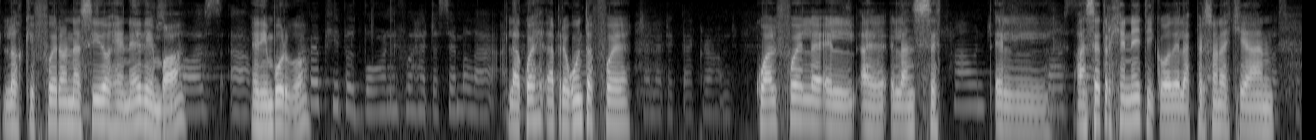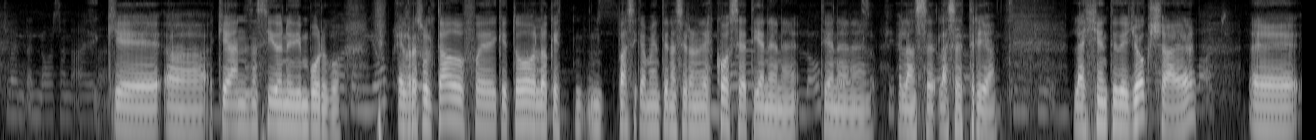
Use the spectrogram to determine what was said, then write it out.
los que fueron nacidos en Edinburgh, Edimburgo, la, pregunta fue cuál fue eh, el ances- el ancestro genético de las personas que han ah, nacido en Edimburgo. El resultado fue que todos los que básicamente nacieron en Escocia tienen, eh, tienen ance- la ancestría. La gente de Yorkshire eh,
